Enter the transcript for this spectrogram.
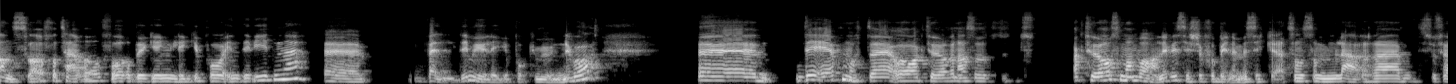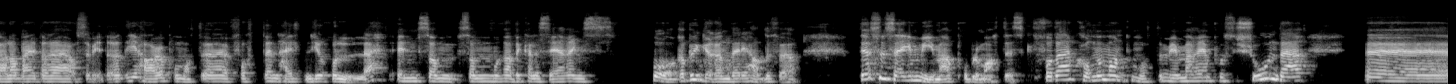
ansvaret for terrorforebygging ligger på individene. Eh, veldig mye ligger på kommunenivå. Eh, det er på en måte, og aktørene, altså Aktører som man vanligvis ikke forbinder med sikkerhet, sånn som lærere, sosialarbeidere osv. De har jo på en måte fått en helt ny rolle som, som radikaliseringsforebygger enn det de hadde før. Det syns jeg er mye mer problematisk. For der kommer man på en måte mye mer i en posisjon der eh,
